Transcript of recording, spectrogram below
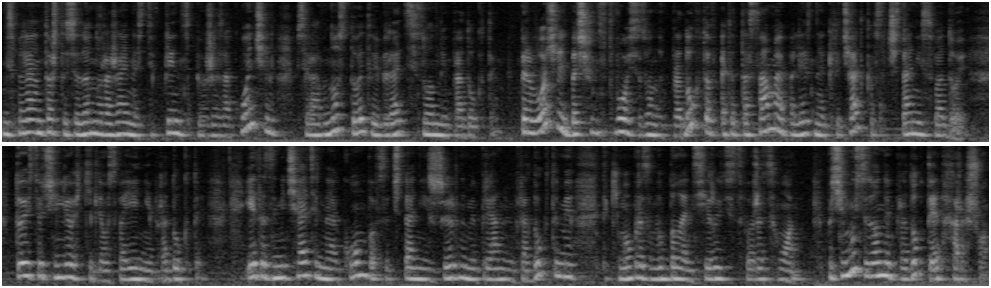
Несмотря на то, что сезон урожайности в принципе уже закончен, все равно стоит выбирать сезонные продукты. В первую очередь, большинство сезонных продуктов — это та самая полезная клетчатка в сочетании с водой, то есть очень легкие для усвоения продукты. И это замечательно замечательная комбо в сочетании с жирными пряными продуктами. Таким образом вы балансируете свой рацион. Почему сезонные продукты это хорошо?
